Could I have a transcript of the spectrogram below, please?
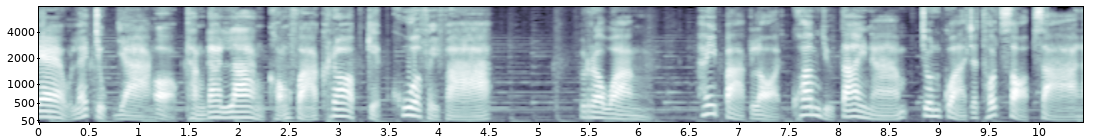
แก้วและจุกยางออกทางด้านล่างของฝาครอบเก็บขั้วไฟฟ้า ระวังให้ปากหลอดคว่ำอยู่ใต้น้ำจนกว่าจะทดสอบสาร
